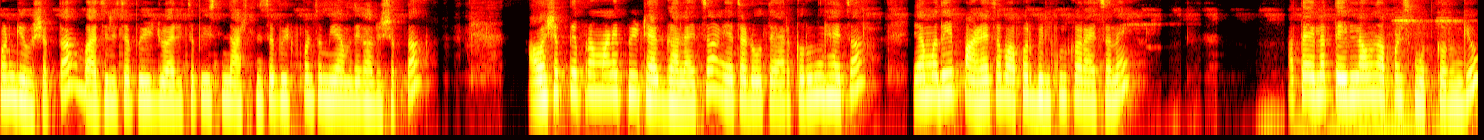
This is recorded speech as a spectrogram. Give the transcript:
पण घेऊ शकता. बाजरीचं पीठ ज्वारीचं पीठ नाचणीचं पीठ पण तुम्ही यामध्ये घालू शकता. आवश्यकतेप्रमाणे पीठ ह्यात घालायचं आणि याचा डो तयार करून घ्यायचा. यामध्ये पाण्याचा वापर बिलकुल करायचा नाही. आता याला तेल लावून आपण स्मूथ करून घेऊ.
